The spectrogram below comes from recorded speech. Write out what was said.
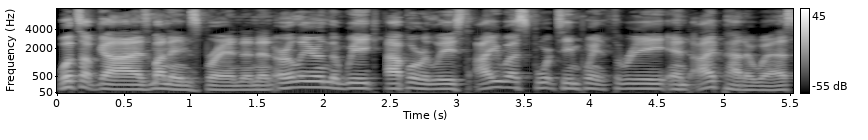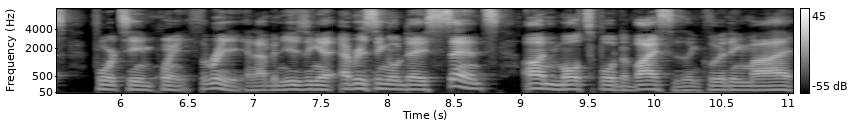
What's up guys, my name's Brandon and earlier in the week Apple released iOS 14.3 and iPadOS 14.3 and I've been using it every single day since on multiple devices including my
